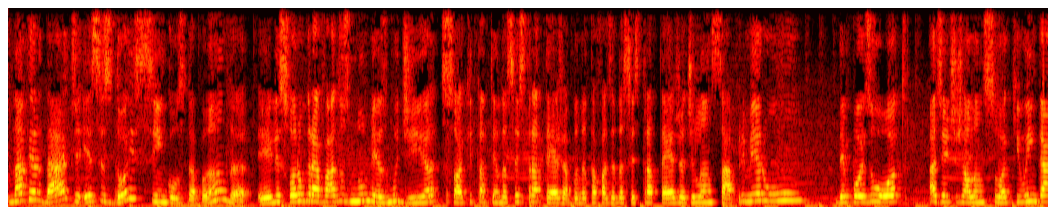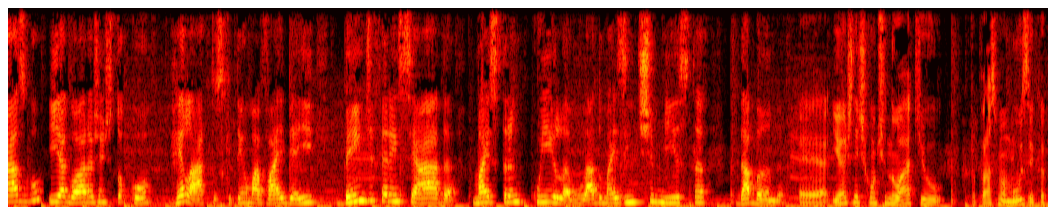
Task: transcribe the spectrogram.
na verdade, esses dois singles da banda, eles foram gravados no mesmo dia, só que tá tendo essa estratégia, a banda tá fazendo essa estratégia de lançar primeiro um, depois o outro. A gente já lançou aqui o Engasgo e agora a gente tocou Relatos, que tem uma vibe aí bem diferenciada, mais tranquila, um lado mais intimista da banda. É, e antes de a gente continuar aqui o, pra próxima música,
